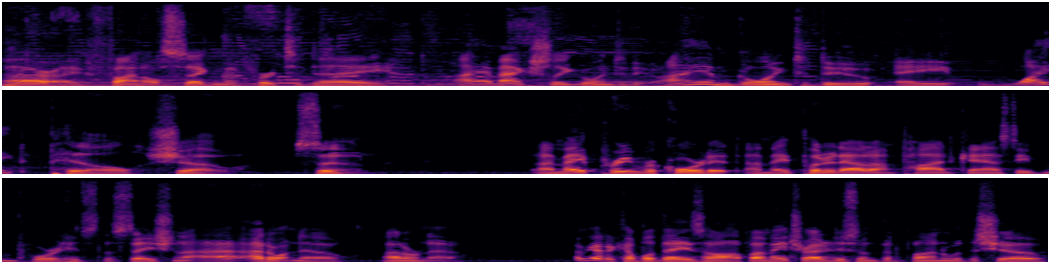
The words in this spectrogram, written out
All right, final segment for today. I am actually going to do I am going to do a white pill show soon. I may pre-record it. I may put it out on podcast even before it hits the station. I, I don't know. I don't know. I've got a couple of days off. I may try to do something fun with the show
